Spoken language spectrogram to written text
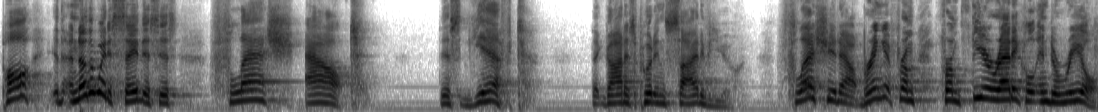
Paul, another way to say this is flesh out this gift that God has put inside of you. Flesh it out. Bring it from, from theoretical into real.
